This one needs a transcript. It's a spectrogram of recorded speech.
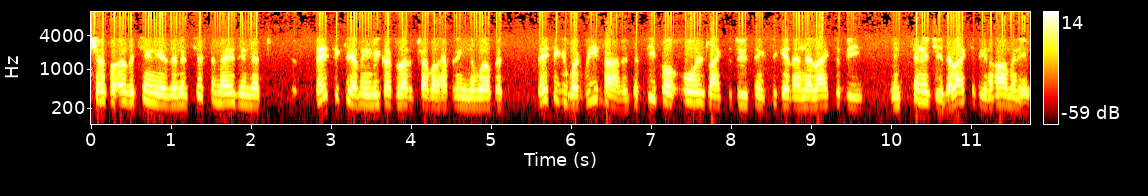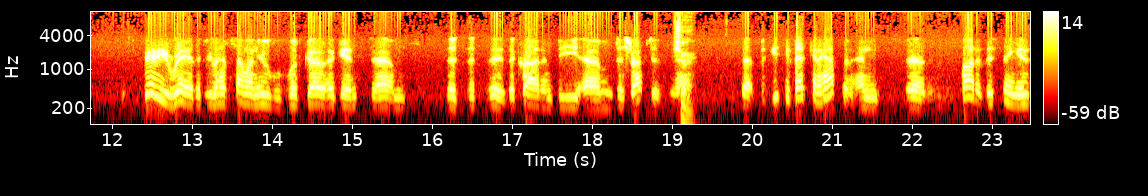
show for over 10 years, and it's just amazing that basically, I mean, we've got a lot of trouble happening in the world, but basically what we found is that people always like to do things together, and they like to be in synergy. They like to be in harmony. It's very rare that you'll have someone who would go against um, the, the, the, crowd and be um, disruptive. you know? But if that can happen, and uh, part of this thing is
